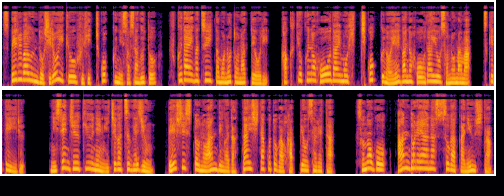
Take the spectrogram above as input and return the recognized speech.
スペルバウンド白い恐怖ヒッチコックに捧ぐと、副題がついたものとなっており、各曲の邦題もヒッチコックの映画の邦題をそのまま付けている。2019年1月下旬、ベーシストのアンディが脱退したことが発表された。その後、アンドレア・ナッソが加入した。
